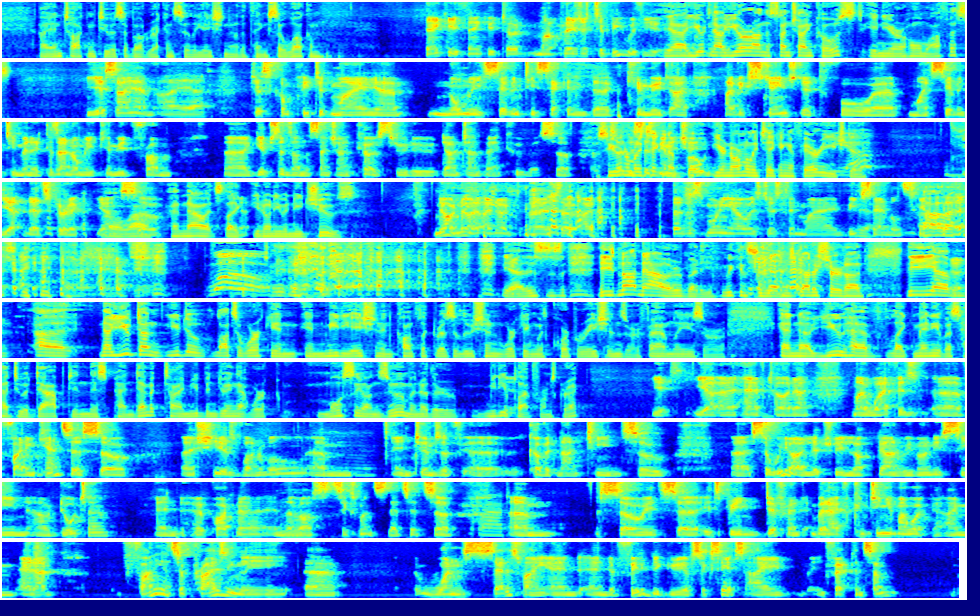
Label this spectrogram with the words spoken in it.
and talking to us about reconciliation and other things. So, welcome. Thank you, thank you, Todd. My pleasure to be with you. Yeah, you're, now you're on the Sunshine Coast in your home office. Yes, I am. I uh, just completed my uh, normally 70 second uh, commute. I, I've exchanged it for uh, my 70 minute because I normally commute from uh, Gibsons on the Sunshine Coast through to downtown Vancouver. So, so you're so normally taking a, a boat. You're normally taking a ferry each yep. day. Yeah, that's correct. Yeah. oh wow! So, and now it's like yeah. you don't even need shoes. No, no, I don't. Uh, so, I, so, this morning I was just in my beach yeah. sandals. Yeah. Oh, that's, yeah. Whoa! yeah, this is he's not now. Everybody, we can see him. He's got a shirt on. The um, uh, now you've done you do lots of work in in mediation and conflict resolution, working with corporations or families, or and now you have like many of us had to adapt in this pandemic time. You've been doing that work mostly on Zoom and other media yeah. platforms, correct? Yes, yeah, I have, Todd. I, my wife is uh, fighting cancer, so uh, she is vulnerable um, mm. in terms of uh, COVID nineteen. So, uh, so we are literally locked down. We've only seen our daughter and her partner in the mm. last six months. That's it. So, wow. um, so it's uh, it's been different. But I've continued my work. I'm and I'm finding it surprisingly uh, one satisfying and and a fair degree of success. I, in fact, in some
